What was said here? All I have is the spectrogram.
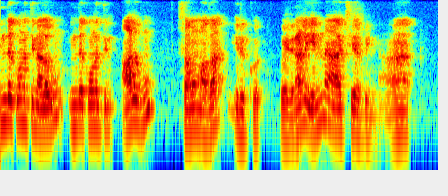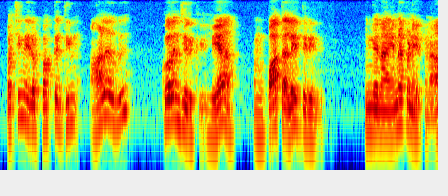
இந்த கோணத்தின் அளவும் இந்த கோணத்தின் அளவும் சமமாக தான் இருக்கு. இப்போ இதனால என்ன ஆச்சு அப்படின்னா பச்சை நிற பக்கத்தின் அளவு குறைஞ்சிருக்கு இல்லையா? நம்ம பார்த்தாலே தெரியுது. இங்க நான் என்ன பண்ணிருக்கேன்னா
